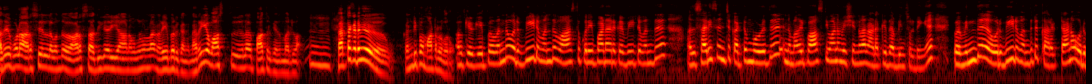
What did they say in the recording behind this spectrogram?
அதே போல் அரசியலில் வந்து அரசு அதிகாரி ஆனவங்களும்லாம் நிறைய பேர் இருக்காங்க. நிறைய வாஸ்து இதில் பார்த்துருக்கேன் இது மாதிரிலாம். கட்ட கட்டவே கண்டிப்பாக மாற்றம் வரும். Okay okay. இப்போ வந்து ஒரு வீடு வந்து வாஸ்து குறைபாடாக இருக்க வீட்டு வந்து அது சரி செஞ்சு கட்டும் பொழுது இந்த மாதிரி பாசிட்டிவான விஷயங்கள்லாம் நடக்குது அப்படின்னு சொல்றீங்க. இப்போ வந்து ஒரு வீடு வந்துட்டு கரெக்டான ஒரு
